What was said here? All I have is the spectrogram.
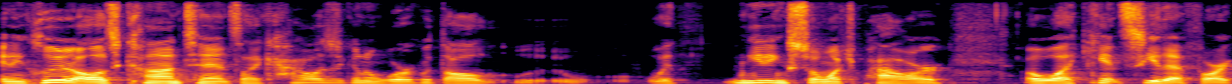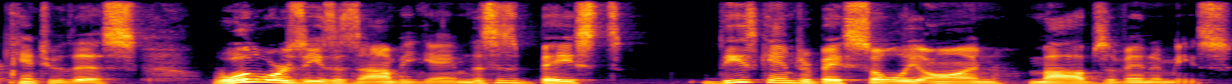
It included all its contents, like, how is it going to work with all with needing so much power? Oh, well, I can't see that far. I can't do this. World War Z is a zombie game. This is based. These games are based solely on mobs of enemies.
